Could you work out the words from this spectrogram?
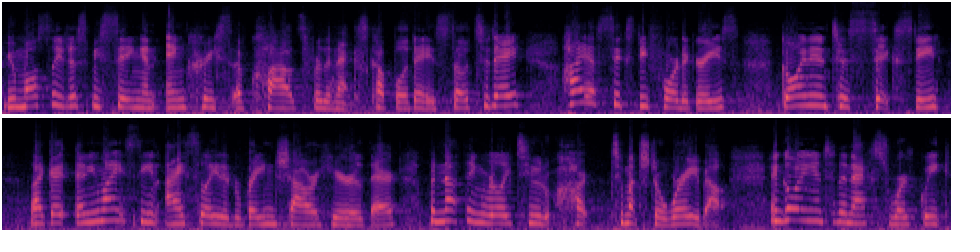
You'll mostly just be seeing an increase of clouds for the next couple of days. So today, high of 64 degrees, going into 60. Like I, and you might see an isolated rain shower here or there, but nothing really too hard, too much to worry about. And going into the next work week,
